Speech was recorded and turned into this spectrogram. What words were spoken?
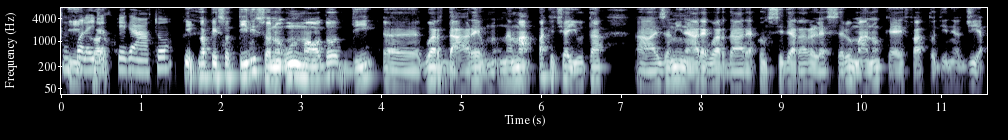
Un I po' l'hai già spiegato. I corpi sottili sono un modo di eh, guardare, un, una mappa che ci aiuta a esaminare, a guardare, a considerare l'essere umano che è fatto di energia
